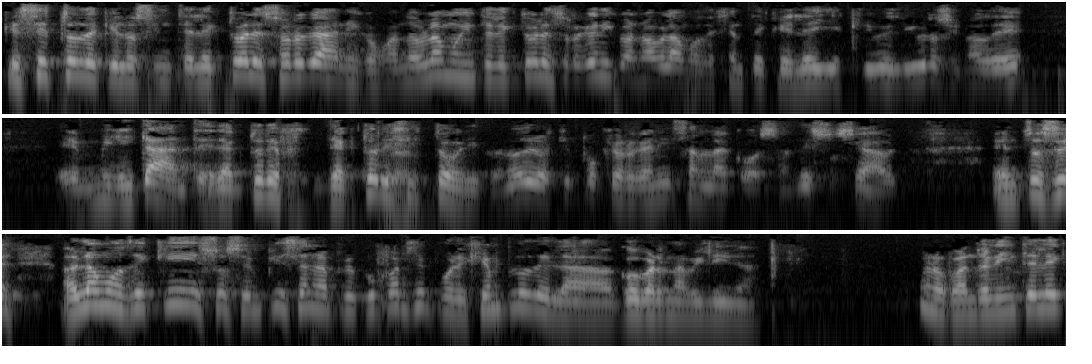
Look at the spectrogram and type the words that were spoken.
que es esto de que los intelectuales orgánicos, cuando hablamos de intelectuales orgánicos no hablamos de gente que lee y escribe libros, sino de eh, militantes, de actores, de actores claro. históricos, ¿no? de los tipos que organizan la cosa, de eso se habla. Entonces, hablamos de que esos empiezan a preocuparse, por ejemplo, de la gobernabilidad. Bueno, cuando el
